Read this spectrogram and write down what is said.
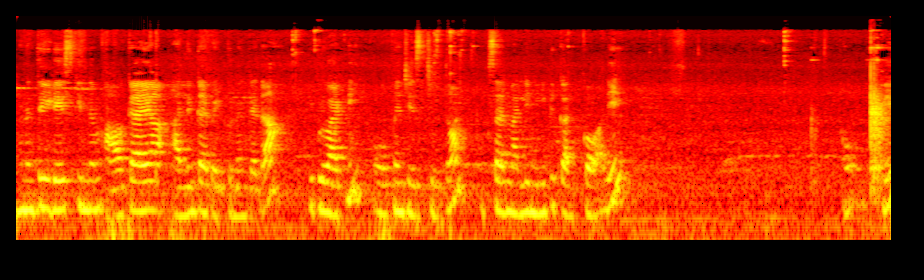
మనం త్రీ డేస్ కింద ఆవకాయ అల్లంకాయ పెట్టుకున్నాం కదా ఇప్పుడు వాటిని ఓపెన్ చేసి చూద్దాం. ఒకసారి మళ్ళీ నీట్గా కలుపుకోవాలి. ఓకే.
